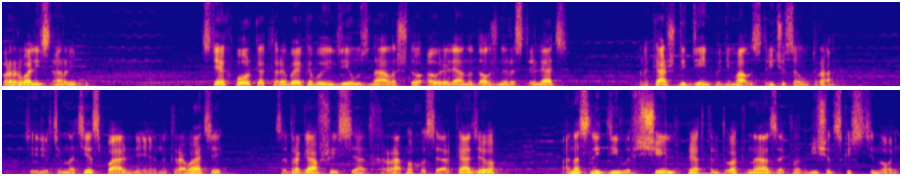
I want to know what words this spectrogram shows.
прорвались нарывы. С тех пор, как Ребекка Буэнди узнала, что Аурелиану должны расстрелять, она каждый день поднималась в три часа утра. Сидя в темноте спальни на кровати, содрогавшейся от храпа Хосе Аркадио, она следила в щель приоткрытого окна за кладбищенской стеной.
